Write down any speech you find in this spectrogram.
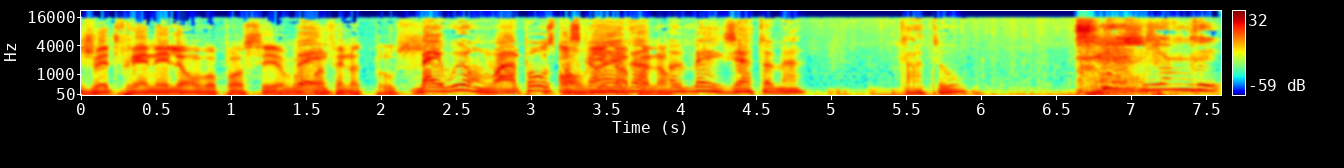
je vais te freiner là. On va passer. On Ben, va faire notre pause. Ben oui, on va à la pause parce On qu'on revient est dans pas long. Ben exactement. Tantôt. CJMD.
